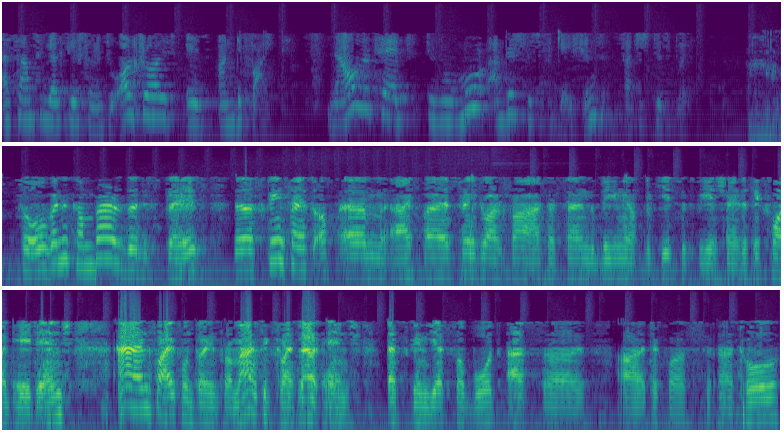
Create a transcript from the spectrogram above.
as Samsung Galaxy S22 Ultra is, is undefined. Now let's head to know more other specifications such as display So when we compare the displays, the screen size of um, S22 Ultra, as I said in the beginning of the key specification, is 6.8 inch, and for iPhone 13 Pro Max, 6.7 inch. That screen, yes, for both as uh, uh, was uh, tool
